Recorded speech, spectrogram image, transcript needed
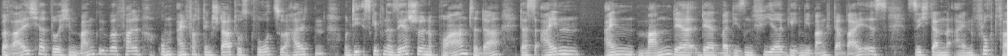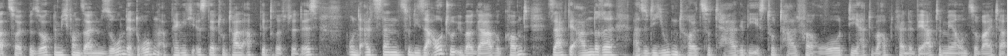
bereichert durch einen Banküberfall, um einfach den Status quo zu erhalten. Und die, es gibt eine sehr schöne Pointe da, dass ein ein Mann, der, der bei diesen vier gegen die Bank dabei ist, sich dann ein Fluchtfahrzeug besorgt, nämlich von seinem Sohn, der drogenabhängig ist, der total abgedriftet ist. Und als dann zu dieser Autoübergabe kommt, sagt der andere, also die Jugend heutzutage, die ist total verroht, die hat überhaupt keine Werte mehr und so weiter.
